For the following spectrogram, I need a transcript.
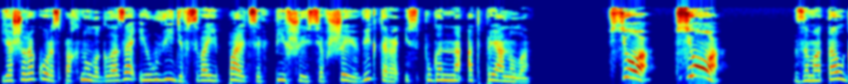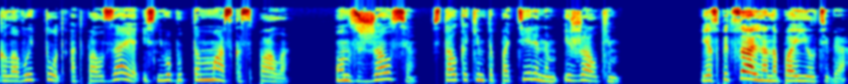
Я широко распахнула глаза и, увидев свои пальцы, впившиеся в шею Виктора, испуганно отпрянула. «Все! Все!» Замотал головой тот, отползая, и с него будто маска спала. Он сжался, стал каким-то потерянным и жалким. «Я специально напоил тебя.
